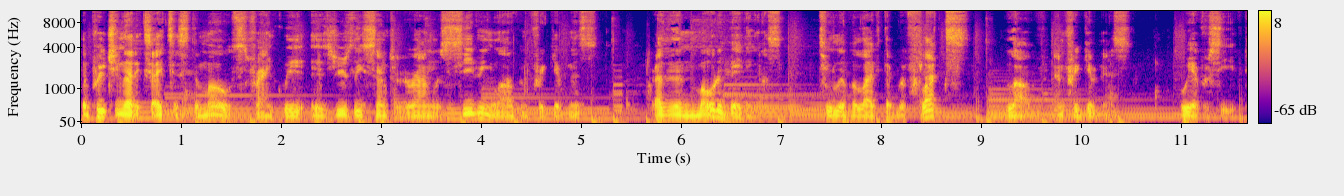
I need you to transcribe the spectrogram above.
The preaching that excites us the most, frankly, is usually centered around receiving love and forgiveness rather than motivating us to live a life that reflects love and forgiveness we have received.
